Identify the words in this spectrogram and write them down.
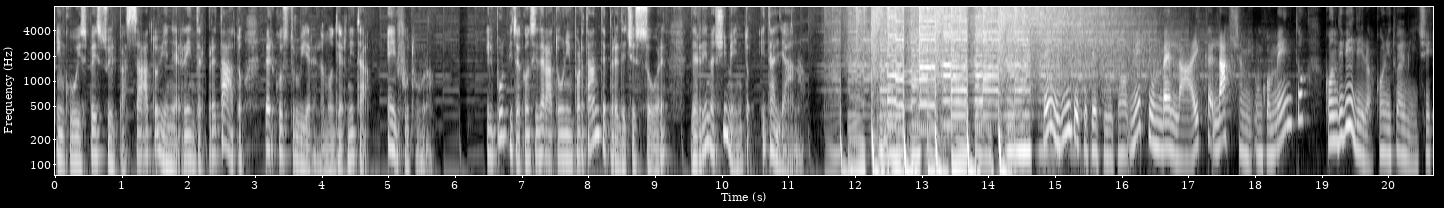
in cui spesso il passato viene reinterpretato per costruire la modernità e il futuro il pulpito è considerato un importante predecessore del Rinascimento italiano. Se il video ti è piaciuto metti un bel like, lasciami un commento, condividilo con i tuoi amici.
